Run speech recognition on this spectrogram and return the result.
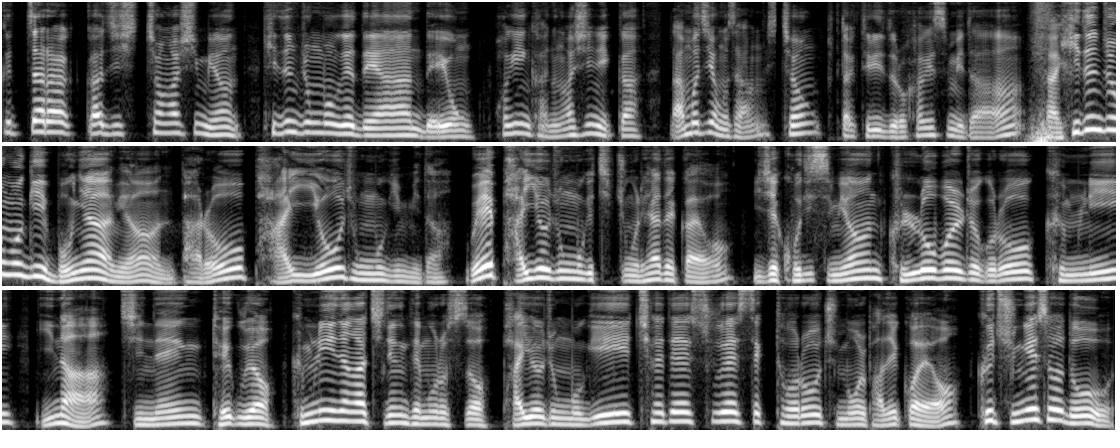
끝자락까지 시청하시면 히든 종목에 대한 내용 확인 가능하시니까 나머지 영상 시청 부탁드리도록 하겠습니다. 자, 히든 종목이 뭐냐 하면 바로 바이오 종목입니다. 왜 바이오 종목에 집중을 해야 될까요? 이제 곧 있으면 글로벌적으로 금리 인하 진행되고요. 금리 인하가 진행됨으로써 바이오 종목이 최대 수혜 섹터로 주목을 받을 거예요. 그 중에서도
